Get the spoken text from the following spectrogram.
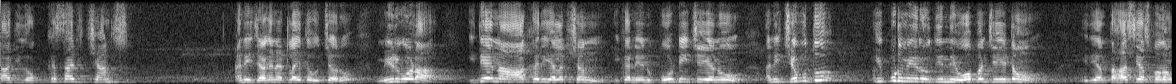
నాకు ఇది ఒక్కసారి ఛాన్స్ అని జగన్ ఎట్లయితే వచ్చారో మీరు కూడా ఇదే నా ఆఖరి ఎలక్షన్ ఇక నేను పోటీ చేయను అని చెబుతూ ఇప్పుడు మీరు దీన్ని ఓపెన్ చేయటం ఇది ఎంత హాస్యాస్పదం?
